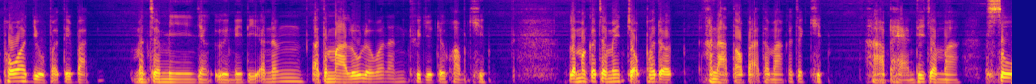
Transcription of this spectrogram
เพราะว่าอยู่ปฏิบัติ มันจะมีอย่างอื่นดีๆ อันนั้นอาตมารู้เลยว่านั้นคือหยุดด้วยความคิด แล้วมันก็จะไม่จบเพราะเดี๋ยวขนาดต่อไปอาตมาก็จะคิดหาแผนที่จะมาสู้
